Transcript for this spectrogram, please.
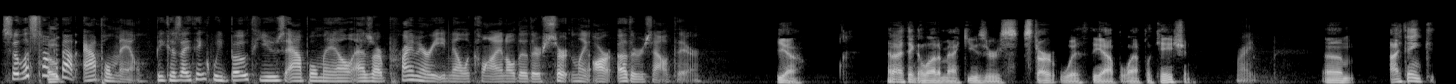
So let's talk oh. about Apple Mail because I think we both use Apple Mail as our primary email client, although there certainly are others out there. Yeah. And I think a lot of Mac users start with the Apple application. Right. Um, I think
